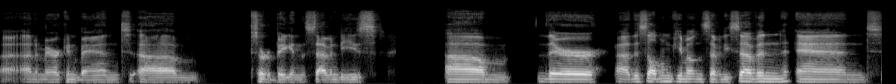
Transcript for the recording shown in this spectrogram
uh, an American band, um, sort of big in the '70s. Um, their uh, this album came out in '77, and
